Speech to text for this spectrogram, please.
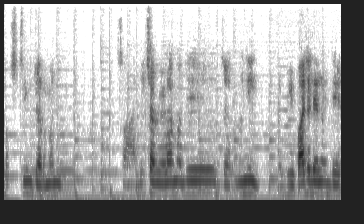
पश्चिम जर्मनी. आधीच्या वेळामध्ये जर्मनी विभाजलेला देश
